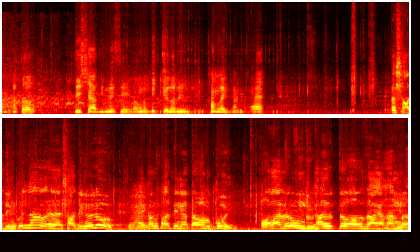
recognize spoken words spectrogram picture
আমরা তো দেশ স্বাধীন হয়েছে আমরা বিক্রি করে খাম লাগবে না। হ্যাঁ। স্বাধীন করলাম স্বাধীন হইল? এখন পাতি নেতা ও কই? পলা বেরো উন্দুর খান তো জায়গা খান না।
